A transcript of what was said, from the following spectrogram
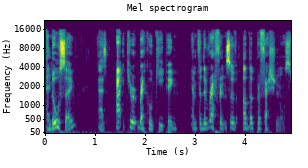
and also as accurate record keeping and for the reference of other professionals.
